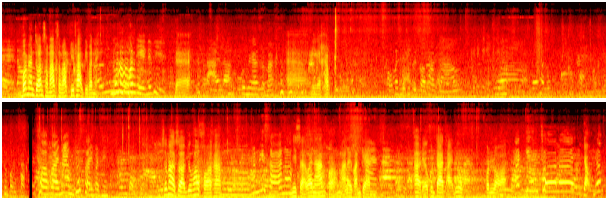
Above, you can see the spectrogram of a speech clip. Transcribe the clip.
ยบ่แม่นตอนสมัครสมัครพิพากติวันไหนนุ่มคนเองเนี่ยพี่แต่คุณแม่สมัครอ่านี่นะครับเขามาจะที่เป็นต่อภาคสาวสอบว่ายน้ำยุดใส่บัดนี้สมัครสอบอยุ่งห้อขอครับเออมันมีสาเนาะมีสระว่ายน้ำของมหาลัยขอนแก่นอ่าเดี๋ยวคุณตาถ่ายรูปคนหล่อมากินโชว์เลยเจ้ายกโป้ด้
